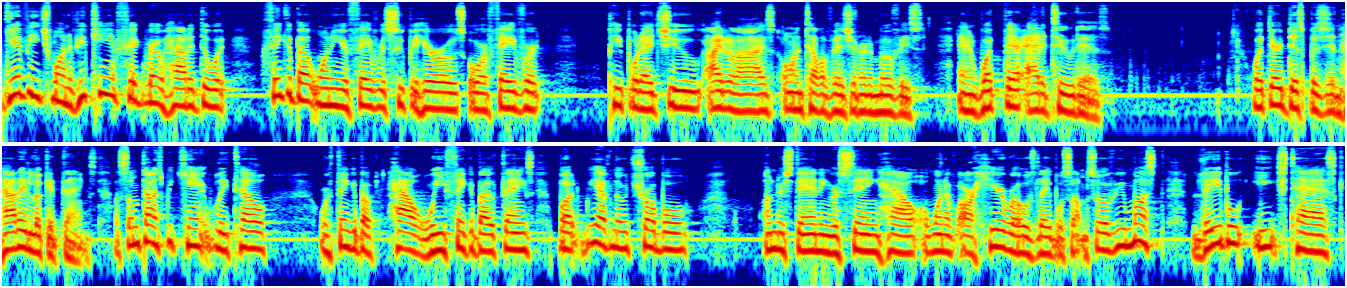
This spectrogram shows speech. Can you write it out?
give each one, if you can't figure out how to do it, think about one of your favorite superheroes or favorite people that you idolize on television or the movies and what their attitude is what their disposition, how they look at things. Sometimes we can't really tell or think about how we think about things, but we have no trouble understanding or seeing how one of our heroes labels something. So if you must label each task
